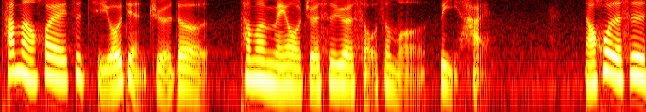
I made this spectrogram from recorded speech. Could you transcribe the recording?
他们会自己有点觉得他们没有爵士乐手这么厉害，然后或者是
